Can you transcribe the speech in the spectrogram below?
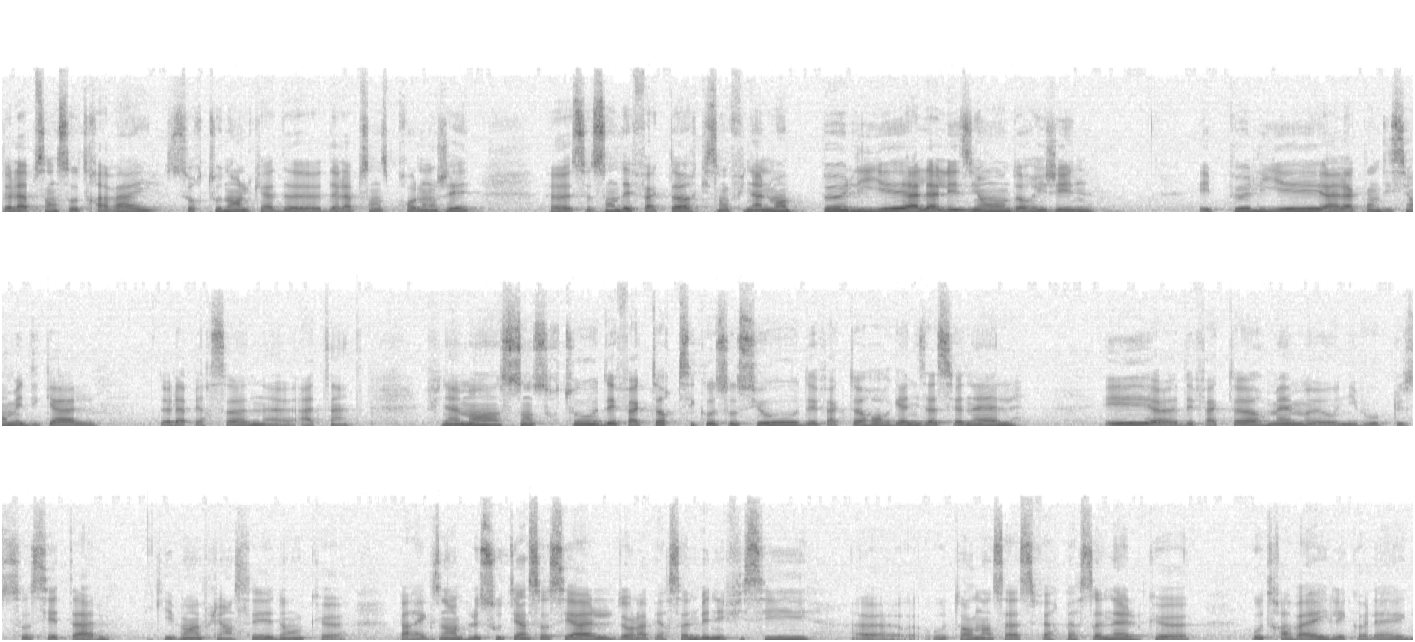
de l'absence au travail, surtout dans le cas de, l'absence prolongée, ce sont des facteurs qui sont finalement peu liés à la lésion d'origine et peu liés à la condition médicale de la personne atteinte. Finalement, ce sont surtout des facteurs psychosociaux, des facteurs organisationnels et euh, des facteurs même au niveau plus sociétal qui vont influencer. Donc, par exemple, le soutien social dont la personne bénéficie, autant dans sa sphère personnelle que au travail, les collègues,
